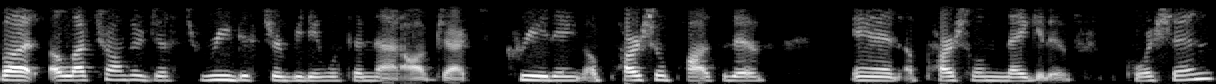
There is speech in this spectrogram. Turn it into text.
but electrons are just redistributing within that object, creating a partial positive and a partial negative portion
